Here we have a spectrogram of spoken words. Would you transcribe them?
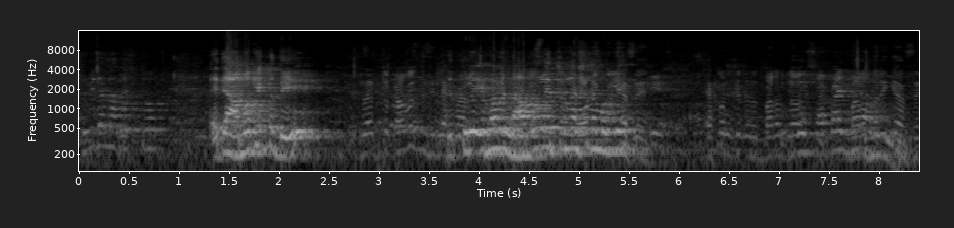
সুবিধা না। দোস্ত এটা আমাকে একটা দে। তোরা এইভাবে না বলে চলে আসলে আমাকে এখন বারো তারিখে আছে।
